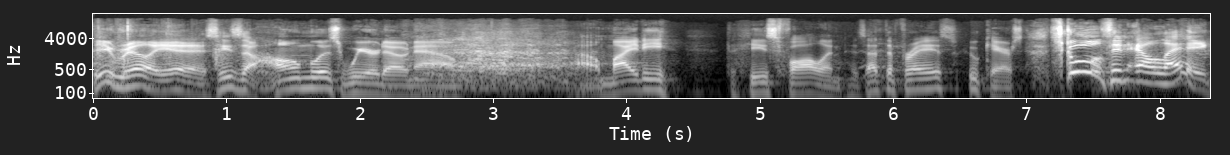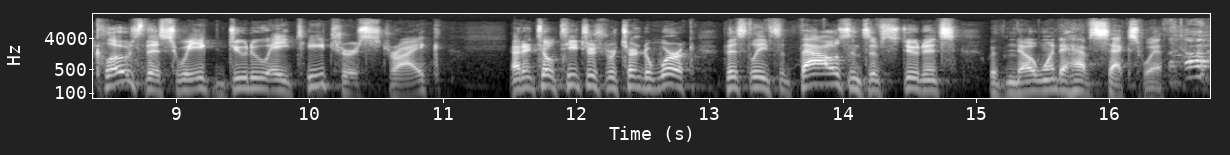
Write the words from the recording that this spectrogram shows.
He really is. He's a homeless weirdo now. Almighty, he's fallen. Is that the phrase? Who cares? Schools in LA closed this week due to a teacher's strike. And until teachers return to work, this leaves thousands of students with no one to have sex with. Oh,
